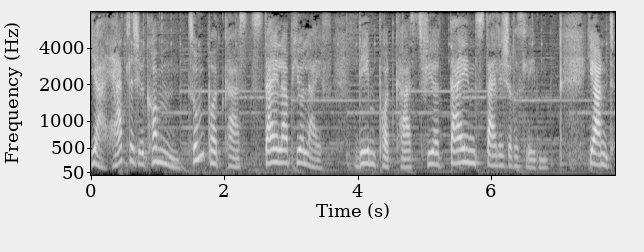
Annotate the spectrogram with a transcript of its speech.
Ja, herzlich willkommen zum Podcast Style Up Your Life, dem Podcast für dein stylischeres Leben. Ja, und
